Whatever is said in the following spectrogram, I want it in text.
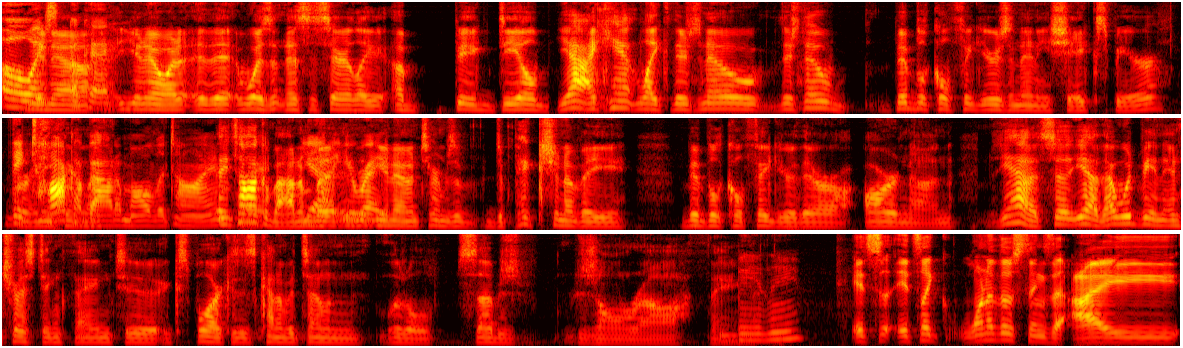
oh i you see know, okay you know, it, it wasn't necessarily a big deal. Yeah, I can't like. There's no. There's no biblical figures in any Shakespeare. they talk anything like- about him all the time They talk about them, yeah, but you're right you know, in terms of depiction of a biblical figure, there are, are none. Yeah, so yeah, that would be an interesting thing to explore because it's kind of its own little sub-genre thing. Bailey? it's it's like one of those things that I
